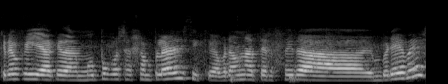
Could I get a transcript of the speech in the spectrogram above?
creo que ya quedan muy pocos ejemplares y que habrá una tercera en breves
